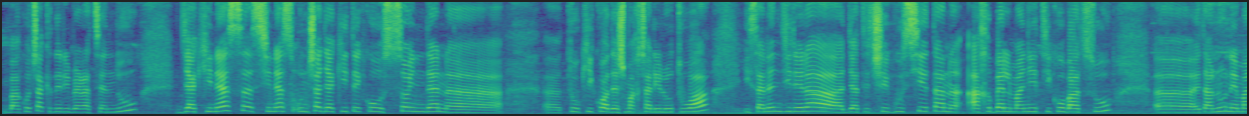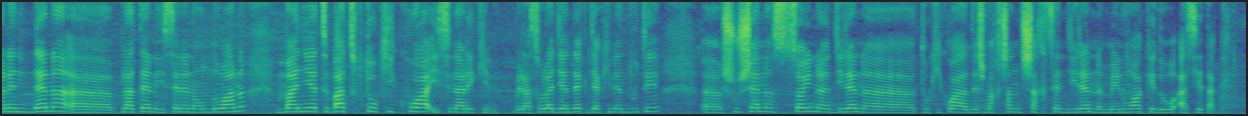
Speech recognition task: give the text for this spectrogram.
Bakotxak deliberatzen du, jakinez, zinez, untsa jakiteko zoin den uh, uh, tokikoa desmartxari lotua, izanen direla jatetxe guzietan arbel magnetiko batzu, uh, eta nun emanen den uh, platen izenen ondoan, magnet bat tokikoa izinarekin. Beraz, hola jendek jakinen dute, uh, susen zoin diren uh, tokikoa desmartxan sartzen diren menuak edo azietak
